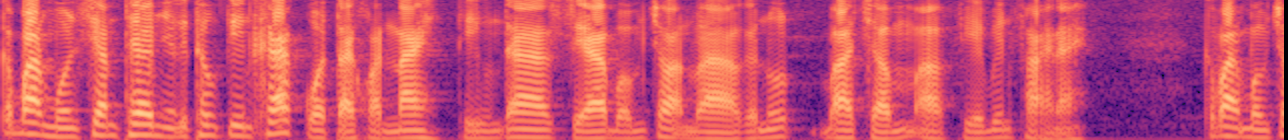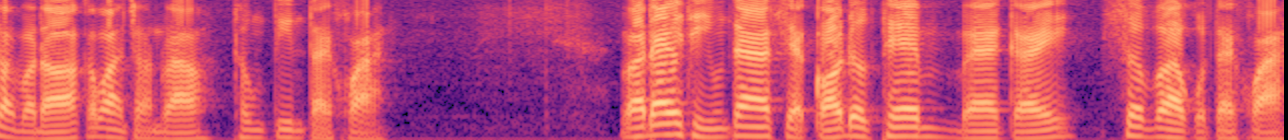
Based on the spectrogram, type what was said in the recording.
Các bạn muốn xem thêm những cái thông tin khác của tài khoản này thì chúng ta sẽ bấm chọn vào cái nút ba chấm ở phía bên phải này. Các bạn bấm chọn vào đó, các bạn chọn vào thông tin tài khoản. Và đây thì chúng ta sẽ có được thêm về cái server của tài khoản.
